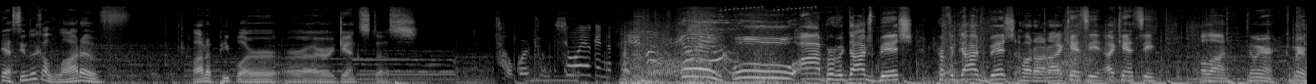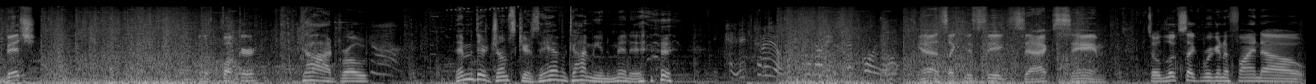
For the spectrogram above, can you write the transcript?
yeah, it seems like a lot of, a lot of people are are, are against us. 저걸 좀 치워야겠는데. Oh, oh, ah, perfect dodge, bitch. Perfect dodge, bitch. Hold on, I can't see. I can't see. Hold on. Come here. Come here, bitch. Motherfucker. God, bro. Them and their jump scares, they haven't got me in a minute. 게이트를 여는 채널이 있을 거예요. yeah, it's like it's the exact same. So it looks like we're gonna find out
